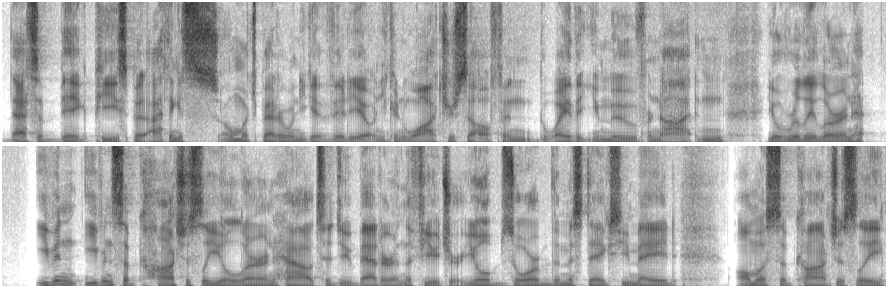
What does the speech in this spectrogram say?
That's a big piece, but I think it's so much better when you get video and you can watch yourself and the way that you move or not, and you'll really learn even even subconsciously you'll learn how to do better in the future you'll absorb the mistakes you made almost subconsciously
